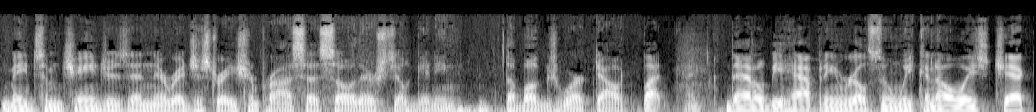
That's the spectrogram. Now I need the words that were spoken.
made some changes in their registration process, so they're still getting the bugs worked out. But okay. that'll be happening real soon. We can always check.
